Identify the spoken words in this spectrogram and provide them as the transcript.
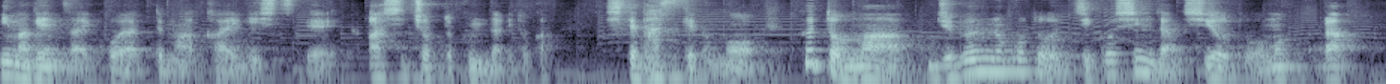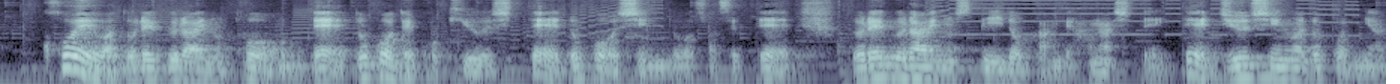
今現在こうやってまあ会議室で足ちょっと組んだりとかしてますけども、ふとまあ自分のことを自己診断しようと思ったら、声はどれぐらいのトーンで、どこで呼吸して、どこを振動させて、どれぐらいのスピード感で話していて、重心はどこにあっ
